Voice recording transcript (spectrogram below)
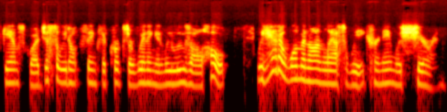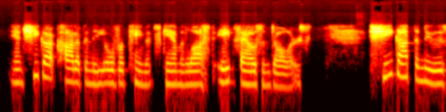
Scam Squad, just so we don't think the crooks are winning and we lose all hope. We had a woman on last week. Her name was Sharon, and she got caught up in the overpayment scam and lost $8,000. She got the news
